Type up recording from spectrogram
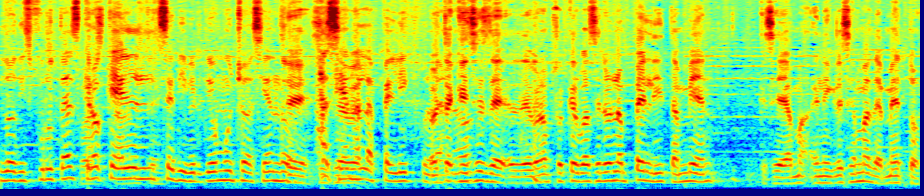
lo disfrutas. Creo que él se divirtió mucho haciendo, Sí, sí se haciendo la película. Ahorita ¿no? que dices de, de Bram Stoker va a salir una peli también que se llama, en inglés se llama Demetor,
